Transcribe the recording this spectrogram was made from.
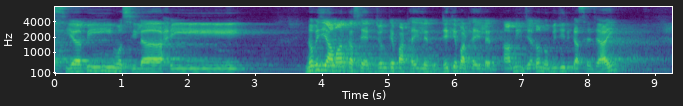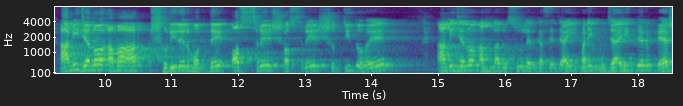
ثيابي وسلاحي নবীজি আমার কাছে একজনকে পাঠাইলেন, ডেকে পাঠাইলেন, আমি যেন নবীজির কাছে যাই, আমি যেন আমার শরীরের মধ্যে অস্ত্রে শস্ত্রে সজ্জিত হয়ে, আমি যেন আল্লাহ রসুলের কাছে যাই মানে মুজাহিদদের বেশ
